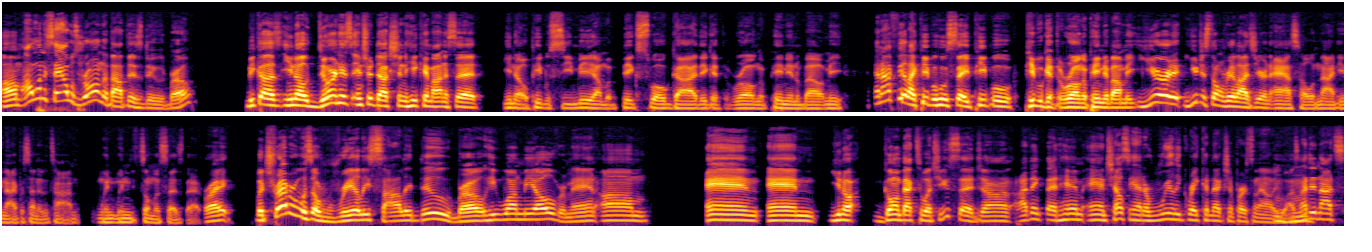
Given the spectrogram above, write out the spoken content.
Um, I want to say I was wrong about this dude, bro, because you know during his introduction he came out and said, you know, people see me, I'm a big swole guy, they get the wrong opinion about me. And I feel like people who say people people get the wrong opinion about me, you're you just don't realize you're an asshole 99% of the time when when someone says that, right? But Trevor was a really solid dude, bro. He won me over, man. Um and and you know, going back to what you said, John, I think that him and Chelsea had a really great connection personality wise. Mhm. I did not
